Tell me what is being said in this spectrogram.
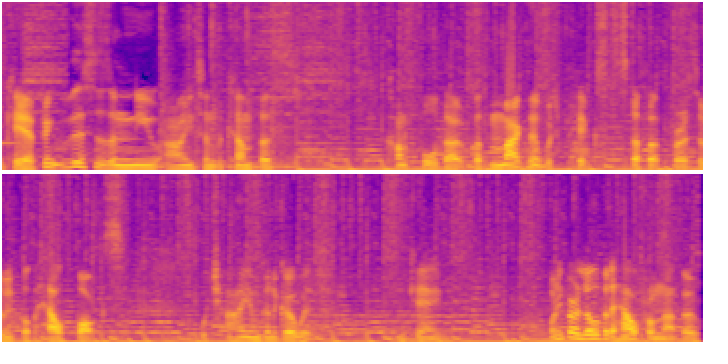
Okay, I think this is a new item, the compass. Can't afford that. We've got the magnet, which picks stuff up for us, and we've got the health box, which I am going to go with. Okay. Only got a little bit of health from that, though.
